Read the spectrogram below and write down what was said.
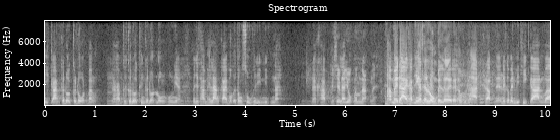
มีการกระโดดกระโดดบ้างนะครับ คือกระโดดขึ้นกระโดดลงพวกเนี้ยมันจะทำให้ร่างกายบอกเออต้องสูงขึ้นอีกนิดนะ นะครับไม่ใช่ไปและ ยกน้ำหนักนะ อะไม่ได้ครับอย่างนั้นจะลงไปเลยนะครับคุณฮาร์ดครับเนี่ยนี่ก็เป็นวิธีการว่า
